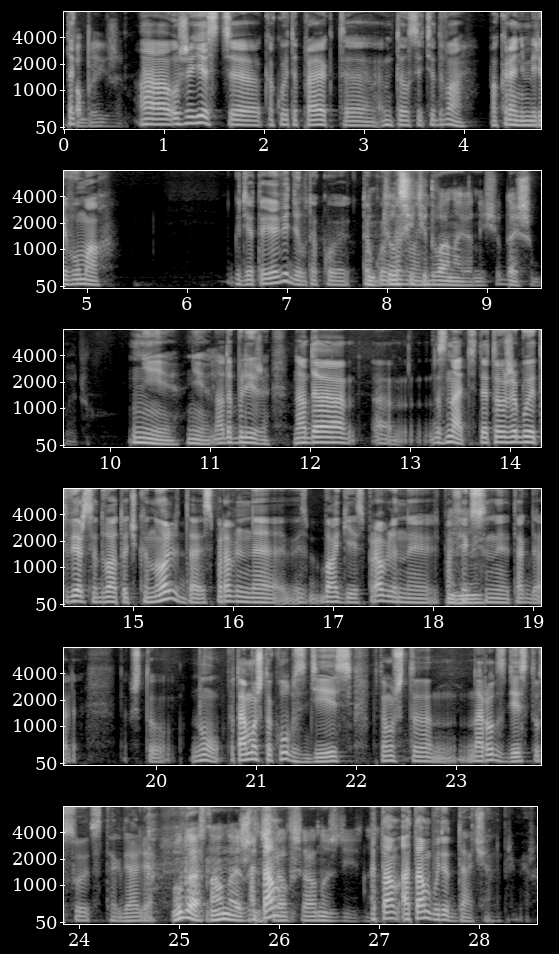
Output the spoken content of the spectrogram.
так, поближе. А уже есть э, какой-то проект э, MTL City 2, по крайней мере, в умах. Где-то я видел такое, такое MTL название. City 2, наверное, еще дальше будет. Не, не, Нет. надо ближе. Надо э, знать, это уже будет версия 2.0, да, исправленная, баги исправленные, пофиксенные mm-hmm. и так далее. Так что, ну, потому что клуб здесь, потому что народ здесь тусуется и так далее. Ну да, основная жизнь а там, все равно здесь. Да. А, там, а там будет дача, например.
